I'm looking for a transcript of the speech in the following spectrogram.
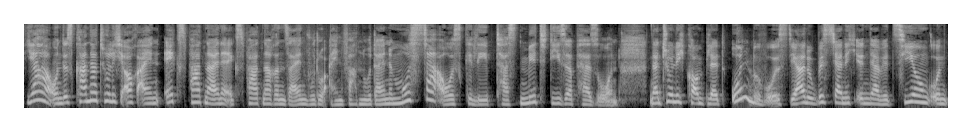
Ja, und es kann natürlich auch ein Ex-Partner, eine Ex-Partnerin sein, wo du einfach nur deine Muster ausgelebt hast mit dieser Person. Natürlich komplett unbewusst, ja. Du bist ja nicht in der Beziehung und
